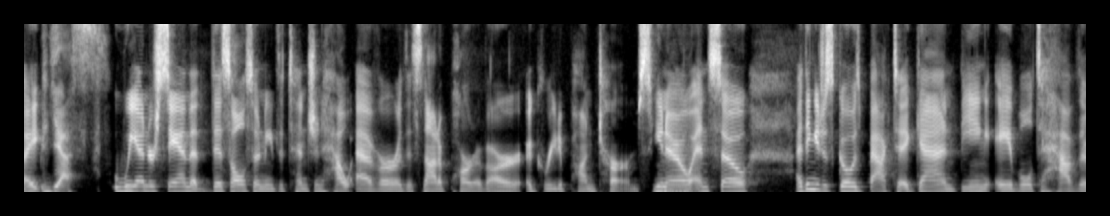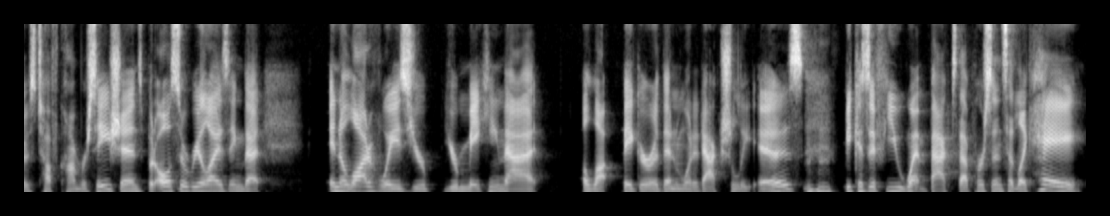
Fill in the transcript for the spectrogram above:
Like Yes. we understand that this also needs attention. However, that's not a part of our agreed upon terms, you know? Mm-hmm. And so I think it just goes back to, again, being able to have those tough conversations, but also realizing that in a lot of ways, you're, you're making that a lot bigger than what it actually is. Mhm. Because if you went back to that person and said, like, hey,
